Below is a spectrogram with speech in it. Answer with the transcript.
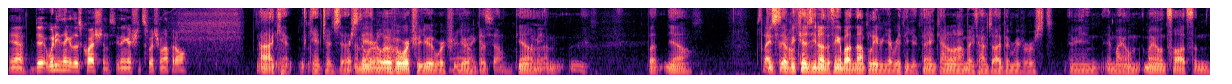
yeah. Do, what do you think of those questions? Do you think I should switch them up at all? I can't I can't judge that. I mean, early if it on. worked for you, it worked for Yeah, you. I guess but, so. You know, I mean- but yeah. It's nice. Because, because you know the thing about not believing everything you think. I don't know how many times I've been reversed. I mean, in my own my own thoughts and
